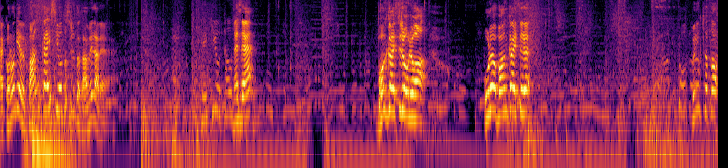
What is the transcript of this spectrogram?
やこのゲーム挽回しようとするとダメだね。ナイス挽回する俺は。俺は挽回する。ブリンクショット。あな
